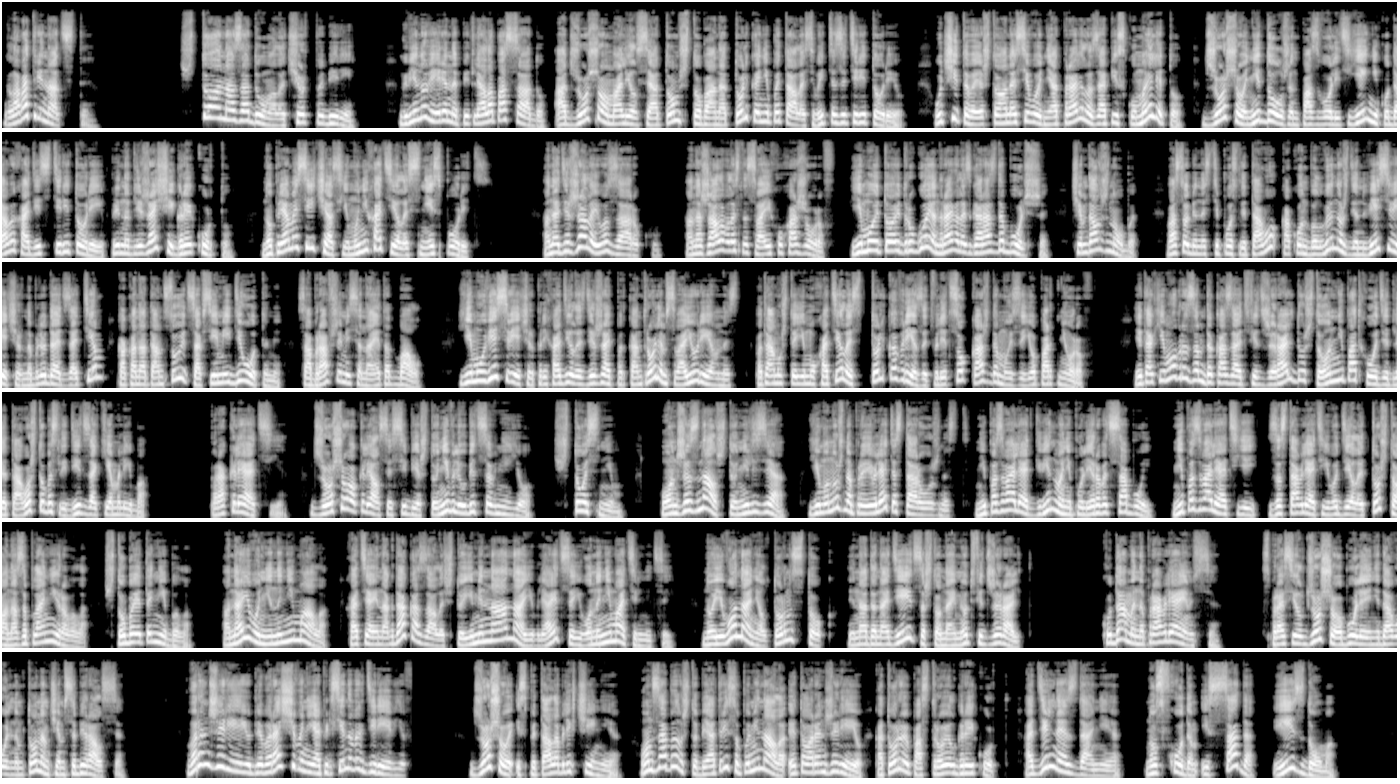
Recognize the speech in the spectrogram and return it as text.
Глава 13. Что она задумала, черт побери? Гвин уверенно петляла по саду, а Джошуа молился о том, чтобы она только не пыталась выйти за территорию. Учитывая, что она сегодня отправила записку Мелиту, Джошуа не должен позволить ей никуда выходить с территории, принадлежащей Грей Курту. Но прямо сейчас ему не хотелось с ней спорить. Она держала его за руку. Она жаловалась на своих ухажеров. Ему и то, и другое нравилось гораздо больше, чем должно бы. В особенности после того, как он был вынужден весь вечер наблюдать за тем, как она танцует со всеми идиотами, собравшимися на этот бал. Ему весь вечер приходилось держать под контролем свою ревность, потому что ему хотелось только врезать в лицо каждому из ее партнеров. И таким образом доказать Фицджеральду, что он не подходит для того, чтобы следить за кем-либо. Проклятие! Джошуа клялся себе, что не влюбится в нее. Что с ним? Он же знал, что нельзя. Ему нужно проявлять осторожность, не позволять Гвин манипулировать собой, не позволять ей заставлять его делать то, что она запланировала, что бы это ни было. Она его не нанимала, хотя иногда казалось, что именно она является его нанимательницей. Но его нанял Торнсток, и надо надеяться, что наймет Фиджеральд. «Куда мы направляемся?» Спросил Джошуа более недовольным тоном, чем собирался. «В оранжерею для выращивания апельсиновых деревьев». Джошуа испытал облегчение. Он забыл, что Беатрис упоминала эту оранжерею, которую построил Грейкурт. Отдельное здание, но с входом из сада и из дома.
